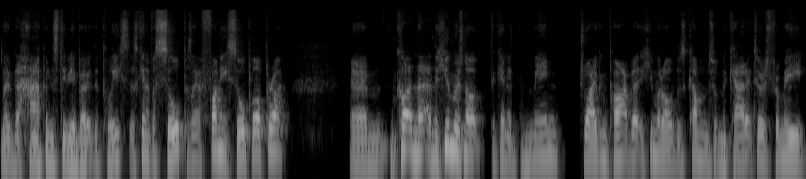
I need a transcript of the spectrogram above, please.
like that happens to be about the police. It's kind of a soap. It's like a funny soap opera. Um, and the, and the humor is not the kind of the main driving part of it. Humor always comes from the characters for me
